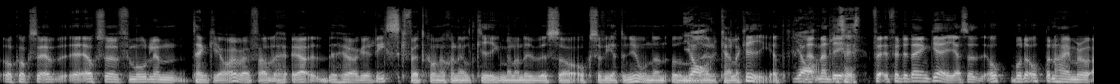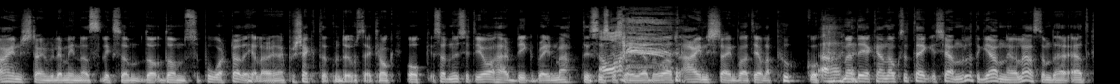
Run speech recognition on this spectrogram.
och också, eh, också förmodligen, tänker jag i alla fall, hö- högre risk för ett konventionellt krig mellan USA och Sovjetunionen under Ja. kalla kriget. Ja, men, men det, för, för det där är en grej, alltså, både Oppenheimer och Einstein vill jag minnas, liksom, de, de supportade hela det här projektet med Doomsday Clock. Och så nu sitter jag här, Big Brain Mattis, och ska Ja. säga då att Einstein var ett jävla pucko. Men det jag kan också tänka, känna lite grann när jag läste om det här är att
